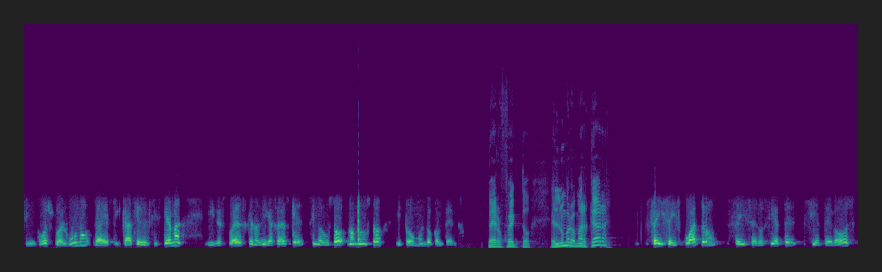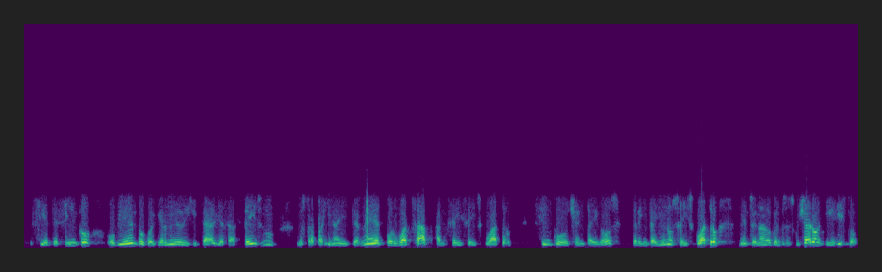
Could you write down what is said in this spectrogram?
sin costo alguno la eficacia del sistema y después que nos diga, ¿sabes qué? Si me gustó, no me gustó y todo el mundo contento. Perfecto. ¿El número a marcar? 664 607 7275 o bien por cualquier medio digital, ya sea Facebook, nuestra página de internet, por WhatsApp al 664 582 3164, mencionando que nos escucharon y listo,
